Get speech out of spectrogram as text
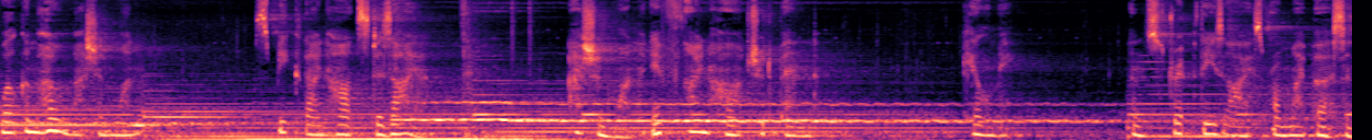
Welcome home, Ashen One. Speak thine heart's desire. Ashen One, if thine heart should bend, kill me and strip these eyes from my person.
